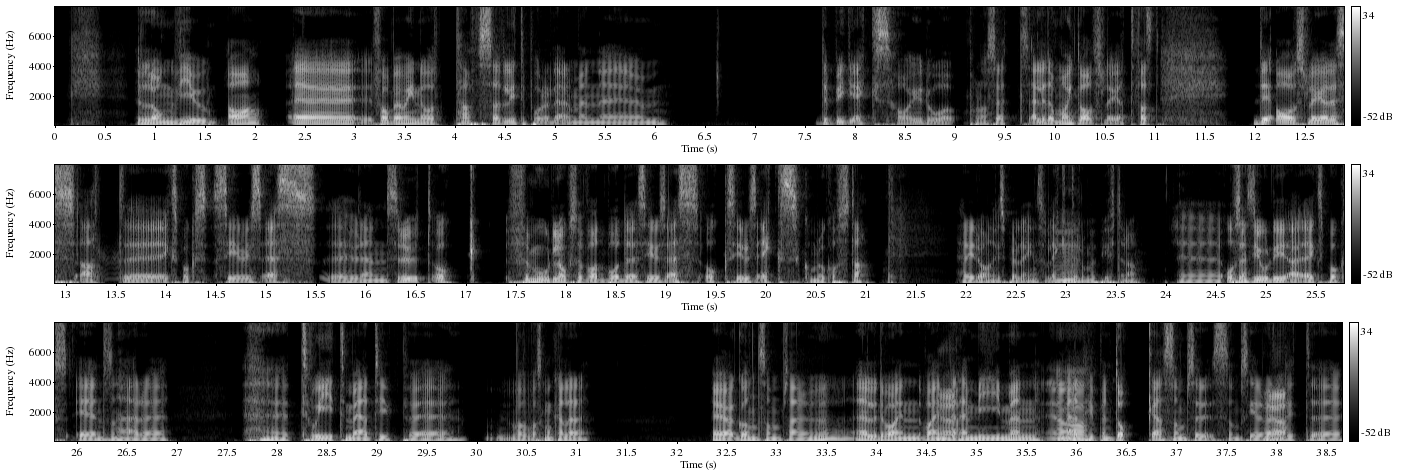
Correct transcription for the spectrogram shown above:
The long view. Ja, eh, Fabian var inne och tafsade lite på det där, men eh, The Big X har ju då på något sätt, eller de har inte avslöjat, fast det avslöjades att eh, Xbox Series S, eh, hur den ser ut och förmodligen också vad både Series S och Series X kommer att kosta. här idag när vi spelade in så läckte Mm. de uppgifterna. Eh, och sen så gjorde ju eh, Xbox en sån här eh, tweet med typ, eh, vad, vad ska man kalla det? Ögon som så här, eller det var en, det var en Ja. den här memen Ja. med typ en docka som ser, som ser Ja. väldigt, eh,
